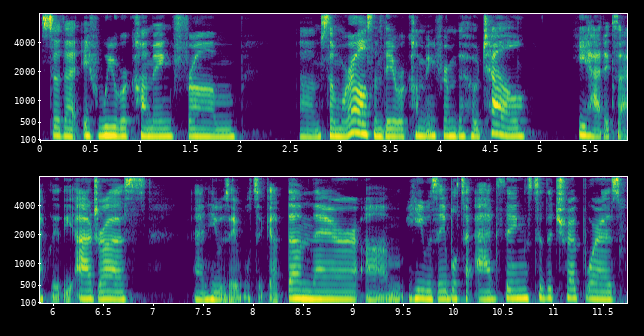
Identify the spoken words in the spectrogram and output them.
so that if we were coming from um, somewhere else and they were coming from the hotel he had exactly the address and he was able to get them there um, he was able to add things to the trip whereas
